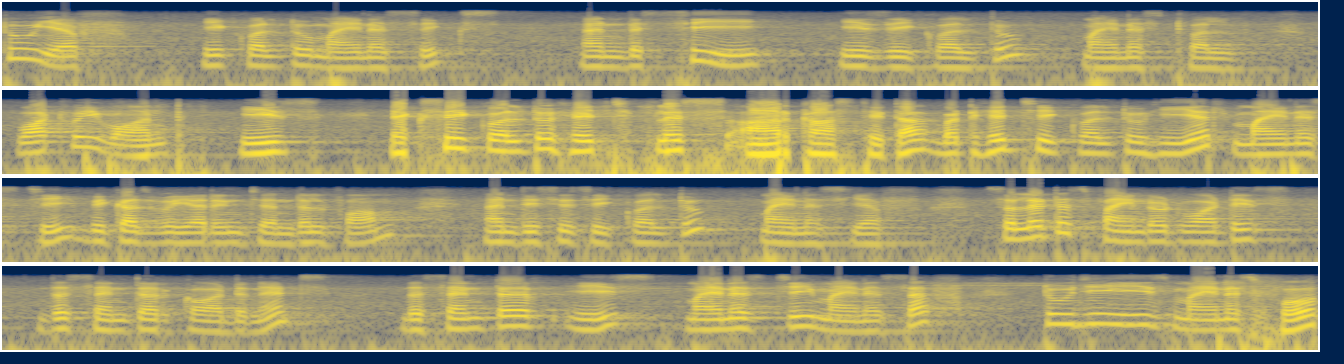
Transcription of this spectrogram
2f equal to minus 6 and c is equal to minus 12. What we want is x equal to h plus r cos theta but h equal to here minus g because we are in general form and this is equal to minus f. So let us find out what is the center coordinates. The center is minus g minus f. 2g is minus 4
